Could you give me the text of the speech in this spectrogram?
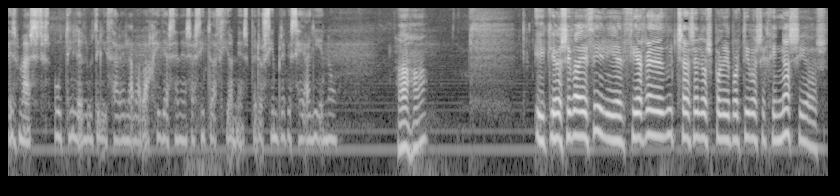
es más útil el utilizar el lavavajillas en esas situaciones, pero siempre que sea lleno. Ajá. ¿Y qué os iba a decir? ¿Y el cierre de duchas en los polideportivos y gimnasios?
